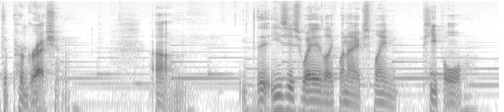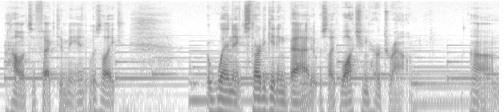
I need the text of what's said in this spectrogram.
the progression. Um, the easiest way, like when I explained people how it's affected me, it was like when it started getting bad, it was like watching her drown. Um,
